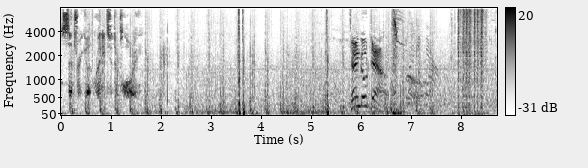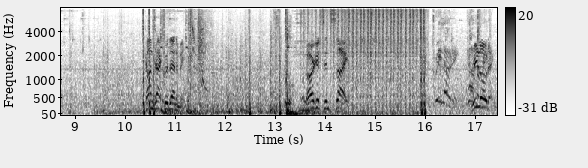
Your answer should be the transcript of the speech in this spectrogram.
Sentry gun ready to deploy. Tango down! Contact with enemy. Target's in sight. Reloading! Cover me. Reloading.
